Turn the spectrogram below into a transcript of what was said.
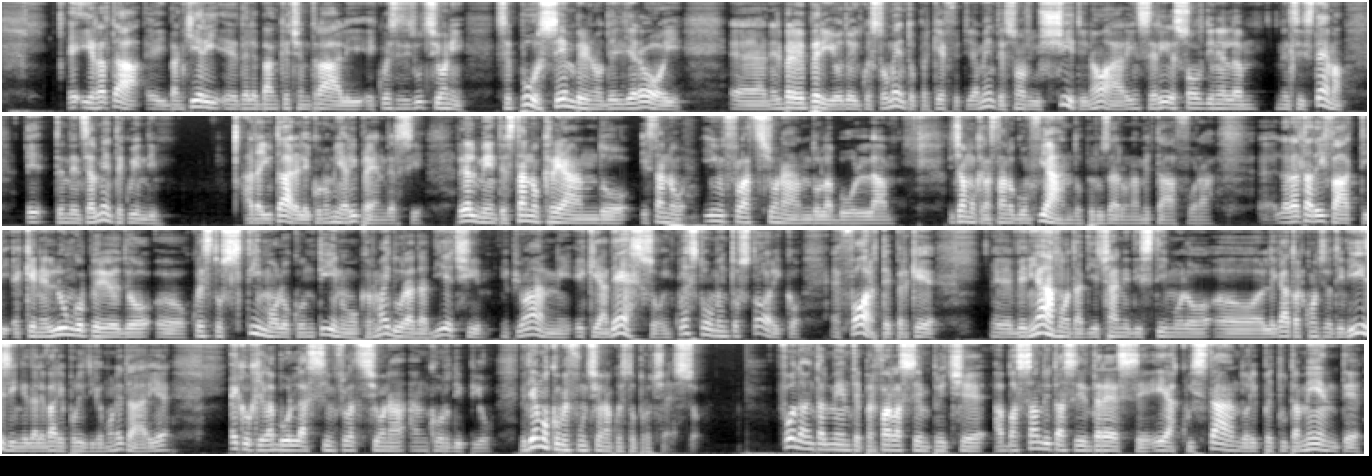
e in realtà eh, i banchieri eh, delle banche centrali e queste istituzioni, seppur sembrino degli eroi eh, nel breve periodo in questo momento perché effettivamente sono riusciti no, a reinserire soldi nel, nel sistema e tendenzialmente quindi ad aiutare l'economia a riprendersi, realmente stanno creando e stanno inflazionando la bolla. Diciamo che la stanno gonfiando, per usare una metafora. Eh, la realtà dei fatti è che nel lungo periodo eh, questo stimolo continuo, che ormai dura da 10 e più anni e che adesso, in questo momento storico, è forte perché eh, veniamo da dieci anni di stimolo eh, legato al quantitative easing e dalle varie politiche monetarie, ecco che la bolla si inflaziona ancora di più. Vediamo come funziona questo processo. Fondamentalmente, per farla semplice, abbassando i tassi di interesse e acquistando ripetutamente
